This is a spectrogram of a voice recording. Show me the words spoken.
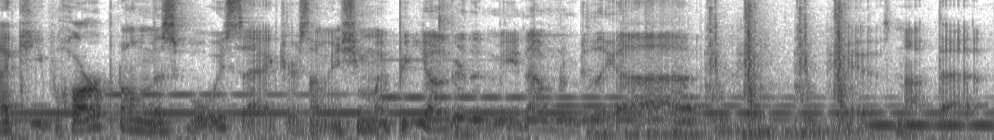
I keep harping on this voice actress. I mean she might be younger than me and I'm gonna be like, ah Okay, it's not that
